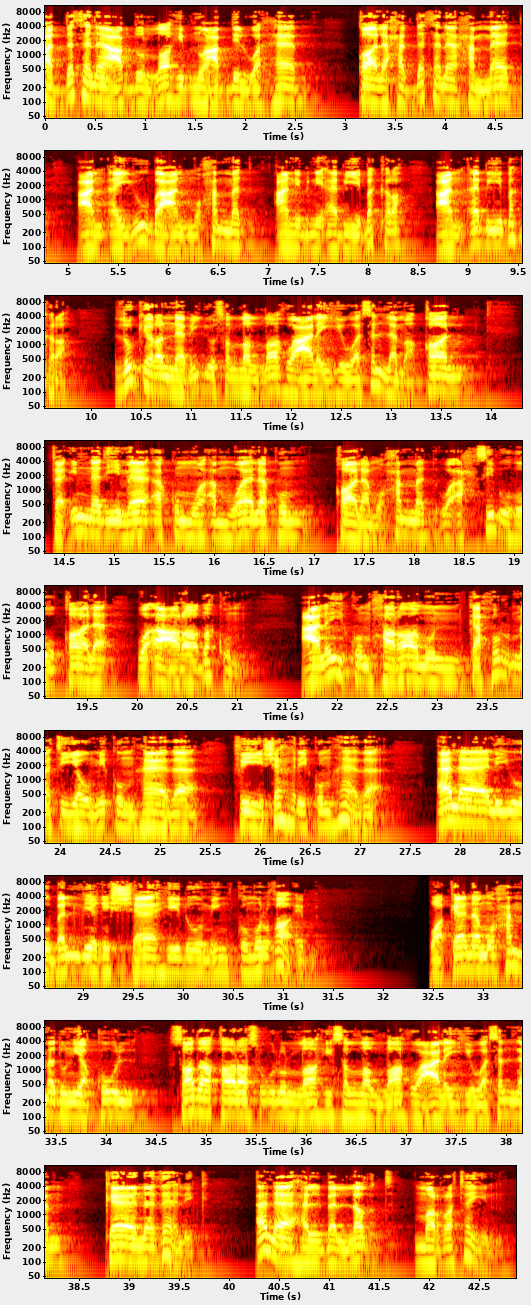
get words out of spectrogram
حدثنا عبد الله بن عبد الوهاب قال حدثنا حماد عن أيوب عن محمد عن ابن أبي بكرة عن أبي بكرة. ذكر النبي صلى الله عليه وسلم قال فإن دماءكم واموالكم قال محمد واحسبه قال واعراضكم عليكم حرام كحرمة يومكم هذا في شهركم هذا ألا ليبلغ الشاهد منكم الغائب. وكان محمد يقول صدق رسول الله صلى الله عليه وسلم كان ذلك. ألا هل بلغت مرتين؟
